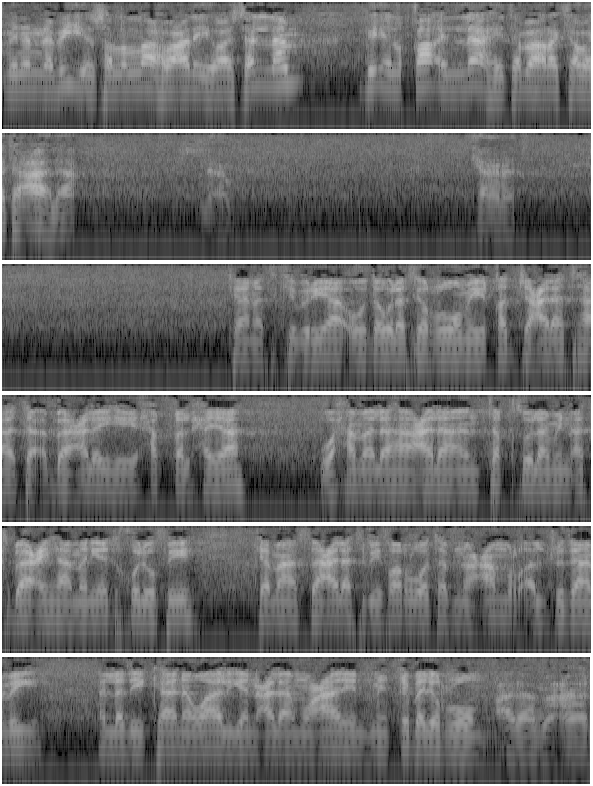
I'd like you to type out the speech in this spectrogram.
من النبي صلى الله عليه وسلم بإلقاء الله تبارك وتعالى. نعم. كانت. كانت كبرياء دولة الروم قد جعلتها تأبى عليه حق الحياة وحملها على أن تقتل من أتباعها من يدخل فيه كما فعلت بفروة بن عمرو الجذامي الذي كان واليا على معان من قبل الروم. على معان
